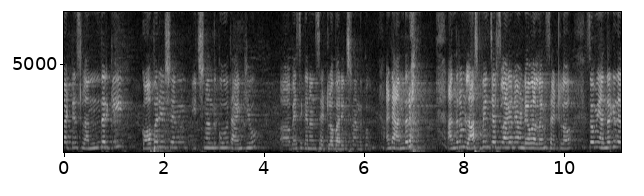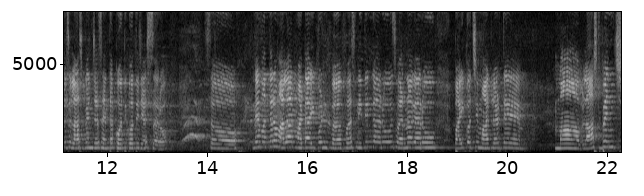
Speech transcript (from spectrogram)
ఆర్టిస్టులు అందరికీ కోఆపరేషన్ ఇచ్చినందుకు థ్యాంక్ యూ బేసిక్గా నన్ను సెట్లో భరించినందుకు. అంటే అందరం అందరం లాస్ట్ బెంచర్స్ లాగానే ఉండేవాళ్ళం సెట్లో సో మీ అందరికీ తెలుసు లాస్ట్ బెంచర్స్ ఎంత కోతి కోతి చేస్తారో. సో మేమందరం అలా అనమాట ఇప్పుడు ఫస్ట్ నితిన్ గారు స్వర్ణ గారు పైకి వచ్చి మాట్లాడితే మా last bench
